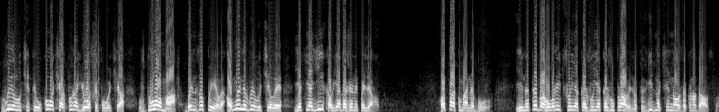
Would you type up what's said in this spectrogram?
вилучити у Ковача Артура Йосиповича вдома бензопили. А в мене вилучили, як я їхав, я навіть не пиляв. Отак у мене було. І не треба говорити, що я кажу, я кажу правильно, це згідно чинного законодавства.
